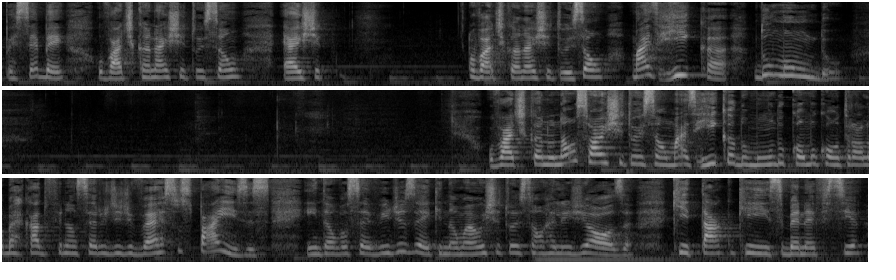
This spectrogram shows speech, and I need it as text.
perceber. O Vaticano é a instituição é a o Vaticano é a instituição mais rica do mundo. O Vaticano não só é a instituição mais rica do mundo, como controla o mercado financeiro de diversos países. Então você vir dizer que não é uma instituição religiosa que tá que se beneficia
